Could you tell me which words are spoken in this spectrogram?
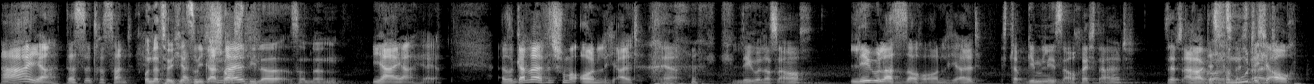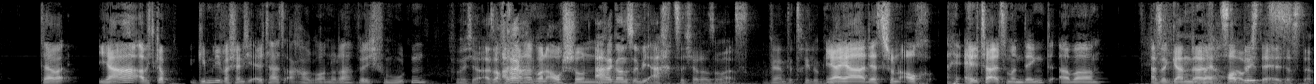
Ah ja, das ist interessant. Und natürlich jetzt Also nicht Gandalf? Schauspieler, sondern Ja, ja, ja, ja. Also Gandalf ist schon mal ordentlich alt. Ja. Legolas auch. Legolas ist auch ordentlich alt. Ich glaube, Gimli ist auch recht alt. Selbst Aragorn Das ist vermute recht ich alt. auch. Da, ja, aber ich glaube, Gimli wahrscheinlich älter als Aragorn, oder? Würde ich vermuten. Für mich, Also Arag Aragorn auch schon. Aragorn ist irgendwie 80 oder sowas während der Trilogie. ja, ja, der ist schon auch älter, als man denkt, aber Also Gandalf ist, glaube ich, der Älteste.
